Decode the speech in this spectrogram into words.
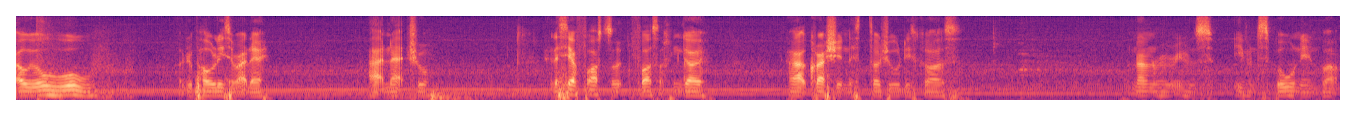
Oh, oh, oh. The police are right there. At natural. Let's see how fast, fast I can go without crashing. Let's dodge all these cars. None of them even, even spawning, but.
